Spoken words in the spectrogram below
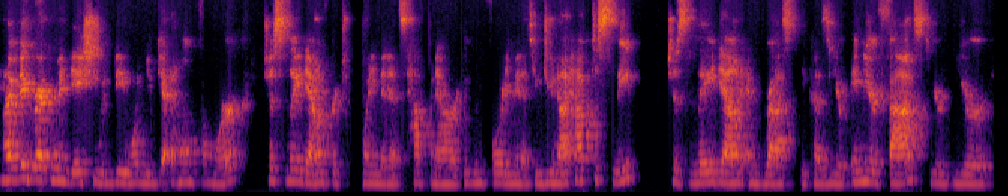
My big recommendation would be when you get home from work, just lay down for 20 minutes, half an hour, even 40 minutes. You do not have to sleep. Just lay down and rest because you're in your fast. You're, you're,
